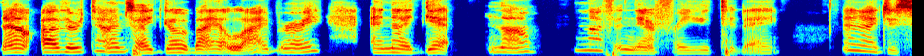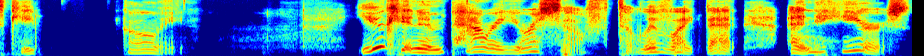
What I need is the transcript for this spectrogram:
Now, other times I'd go by a library and I'd get, no, nothing there for you today. And I just keep going. You can empower yourself to live like that. And here's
